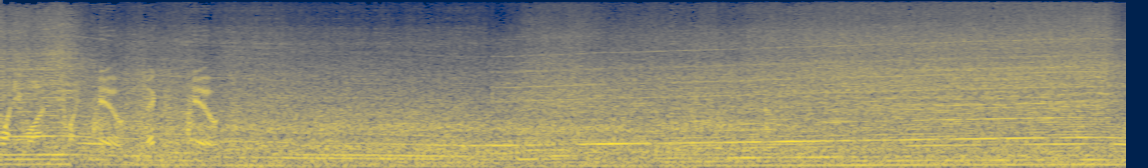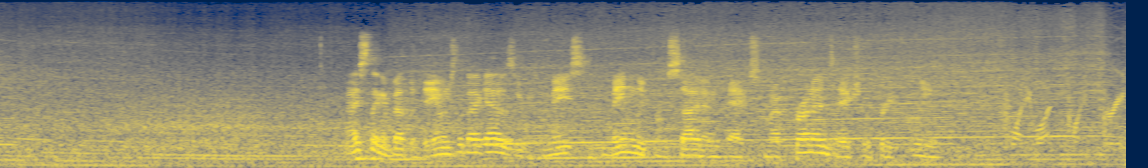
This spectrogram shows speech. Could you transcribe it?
Twenty-one point two six two. Nice thing about the damage that I got is it was mainly from side impacts. My front end's actually pretty clean. Twenty-one point three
